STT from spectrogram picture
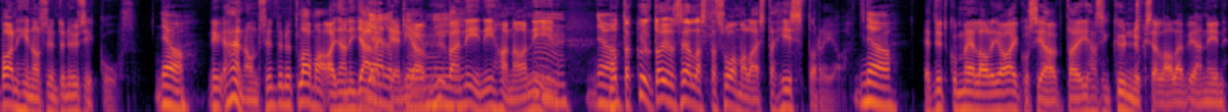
vanhin on syntynyt 96. Joo. Niin hän on syntynyt lama-ajan jälkeen, Jälkeen, ja niin. hyvä niin, ihanaa niin. Mm, joo. Mutta kyllä toi on sellaista suomalaista historiaa. Joo. Et nyt kun meillä oli jo aikuisia tai ihan siinä kynnyksellä olevia, niin,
